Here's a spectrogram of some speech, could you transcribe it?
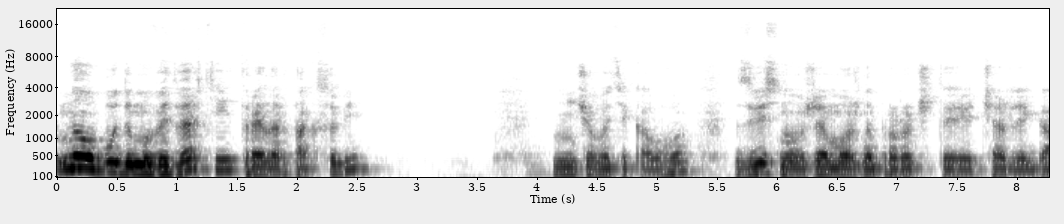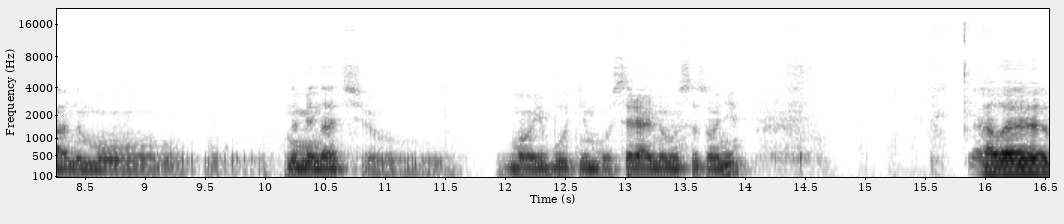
Ну, будемо відверті, трейлер так собі. Нічого цікавого. Звісно, вже можна пророчити Чарлі Ганнему номінацію в майбутньому серіальному сезоні. Але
